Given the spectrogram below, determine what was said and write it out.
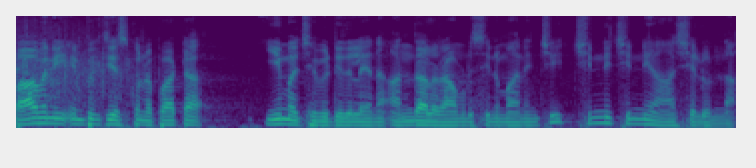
పావని ఎంపిక చేసుకున్న పాట ఈ మధ్య విడుదలైన అందాల రాముడు సినిమా నుంచి చిన్ని చిన్ని ఆశలున్న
